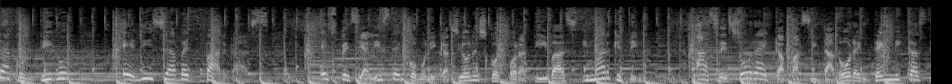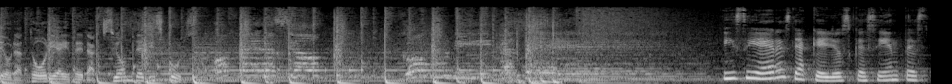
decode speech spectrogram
Ahora contigo, Elizabeth Vargas, especialista en comunicaciones corporativas y marketing, asesora y capacitadora en técnicas de oratoria y redacción de discurso. Operación Comunícate. Y si eres de aquellos que sientes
